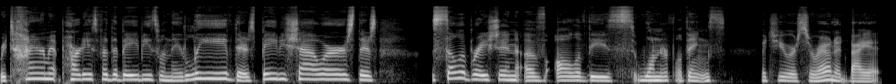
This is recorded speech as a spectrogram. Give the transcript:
retirement parties for the babies when they leave. There's baby showers. There's celebration of all of these wonderful things But you were surrounded by it.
